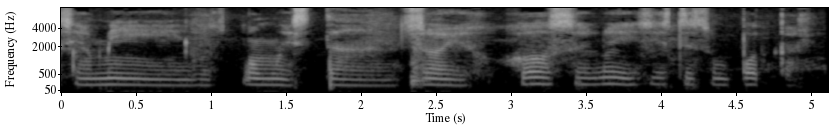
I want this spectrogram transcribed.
y amigos, ¿cómo están? Soy José Luis y este es un podcast.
